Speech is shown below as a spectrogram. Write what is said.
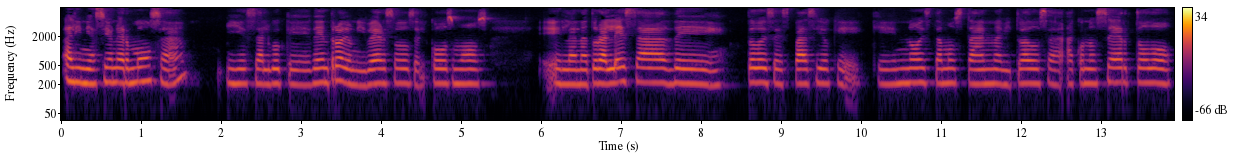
alineación hermosa y es algo que dentro de universos, del cosmos, la naturaleza de todo ese espacio que, no estamos tan habituados a, conocer todo,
